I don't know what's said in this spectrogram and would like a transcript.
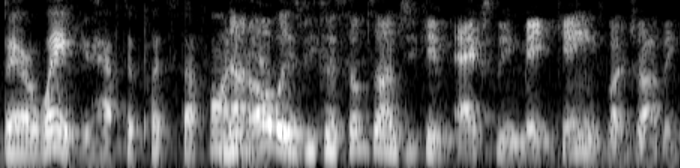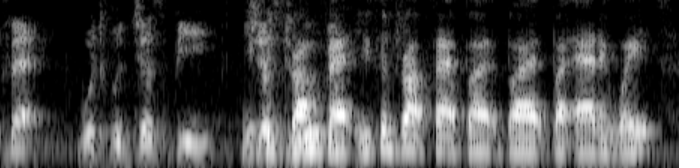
bear weight. You have to put stuff on. Not always to- because sometimes you can actually make gains by dropping fat, which would just be you just can drop moving. fat. You can drop fat by by, by adding weights.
